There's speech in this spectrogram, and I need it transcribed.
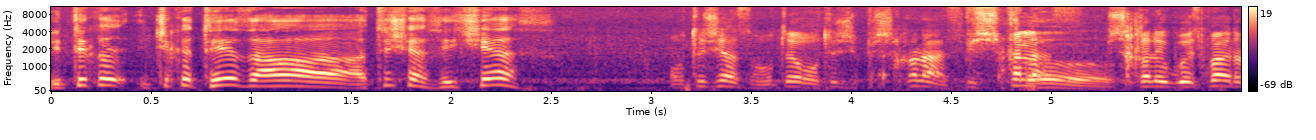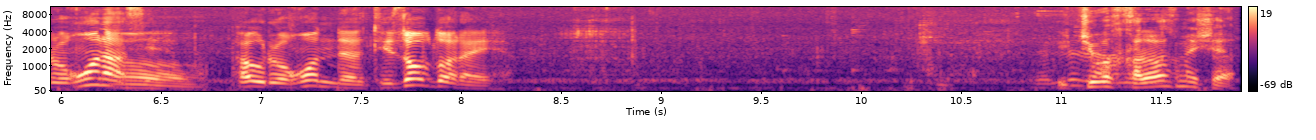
ایت که چی که تیز آ آتش هست چی هست آتش هست آتش آتش پشکل هست پشکل هست پشکل گوسپر روغن هست پاو روغن تیزاب داره این وقت خلاص میشه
